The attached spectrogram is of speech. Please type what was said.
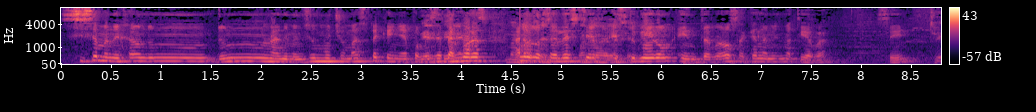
sí se manejaron de, un- de una dimensión mucho más pequeña, porque si te acuerdas, los Celestials cuando- estuvieron enterrados acá en la misma tierra, ¿sí? Sí.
